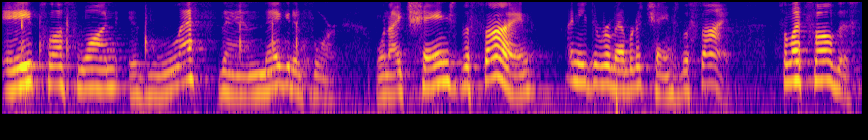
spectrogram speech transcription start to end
a plus 1 is less than negative 4. When I change the sign, I need to remember to change the sign. So let's solve this.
